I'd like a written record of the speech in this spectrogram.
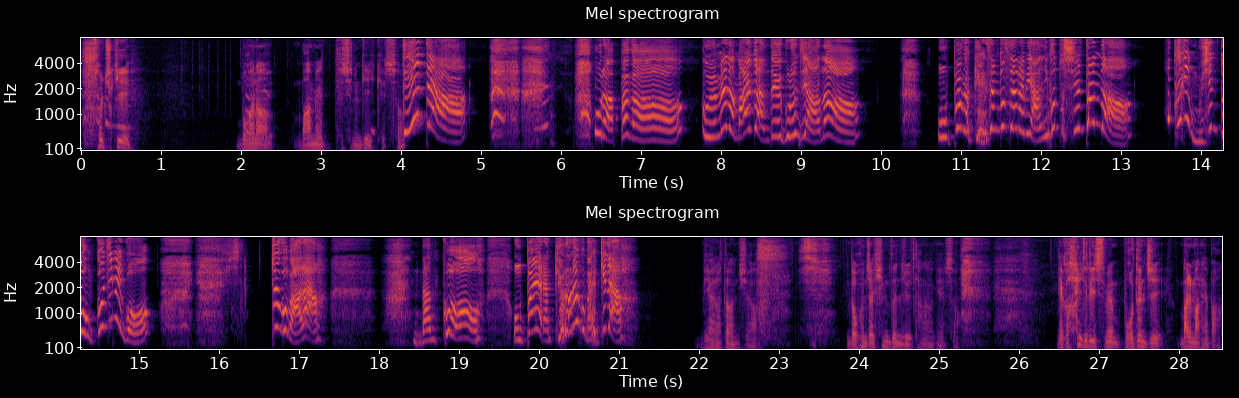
솔직히 뭐 하나 마음에 드시는 게 있겠어? 우리 아빠가 얼마나 말도 안 되게 그런지 아나? 오빠가 경상도 사람이 아닌 것도 싫단다. 아, 그게 무슨 똥꼬집이고? 두고 마라. 난 꼭 오빠야랑 결혼하고 말 기다. 미안하다, 은주야. 너 혼자 힘든 일 당하게 해서. 내가 할 일이 있으면 뭐든지 말만 해봐.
